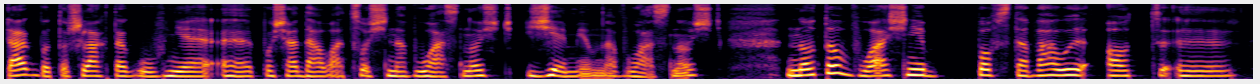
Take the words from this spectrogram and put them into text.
tak, bo to szlachta głównie e, posiadała coś na własność, ziemię na własność, no to właśnie powstawały od... E,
